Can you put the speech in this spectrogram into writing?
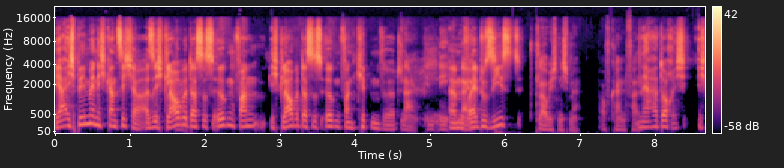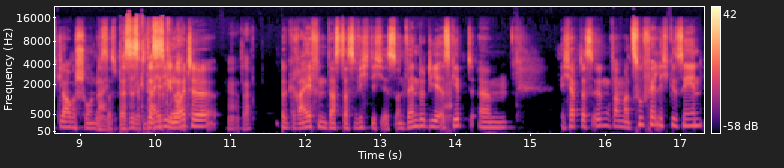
Ja, ich bin mir nicht ganz sicher. Also ich glaube, nein. dass es irgendwann, ich glaube, dass es irgendwann kippen wird. Nein, nee, ähm, nein. weil du siehst. Glaube ich nicht mehr. Auf keinen Fall. Ja, doch, ich, ich glaube schon, dass nein, das passiert. Das ist, das weil ist die genau, Leute ja, begreifen, dass das wichtig ist. Und wenn du dir, es gibt, ähm, ich habe das irgendwann mal zufällig gesehen.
